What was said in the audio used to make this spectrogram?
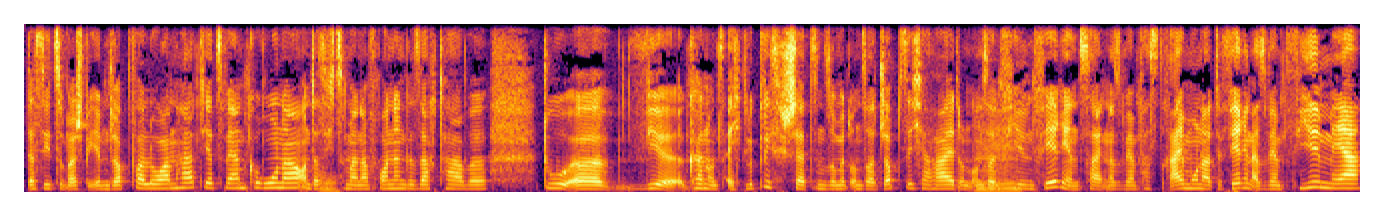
dass sie zum Beispiel ihren Job verloren hat jetzt während Corona und dass oh. ich zu meiner Freundin gesagt habe, du, äh, wir können uns echt glücklich schätzen, so mit unserer Jobsicherheit und unseren mhm. vielen Ferienzeiten. Also wir haben fast drei Monate Ferien, also wir haben viel mehr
